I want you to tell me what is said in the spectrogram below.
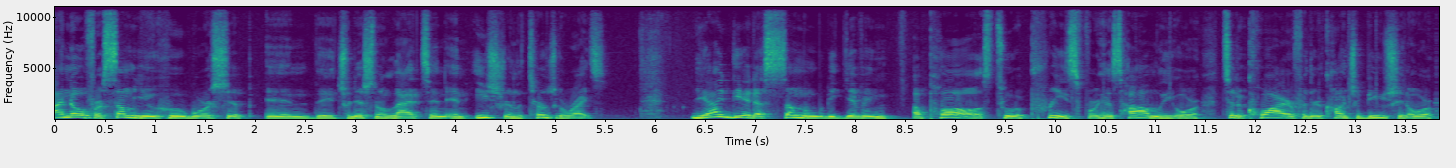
I know for some of you who worship in the traditional Latin and Eastern liturgical rites, the idea that someone would be giving applause to a priest for his homily or to the choir for their contribution or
